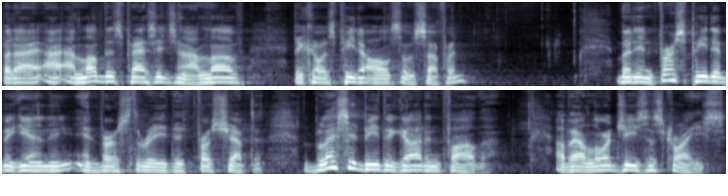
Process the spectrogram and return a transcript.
But I, I, I love this passage, and I love because Peter also suffered. But in 1 Peter, beginning in verse 3, the first chapter, Blessed be the God and Father of our Lord Jesus Christ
